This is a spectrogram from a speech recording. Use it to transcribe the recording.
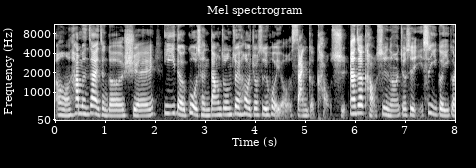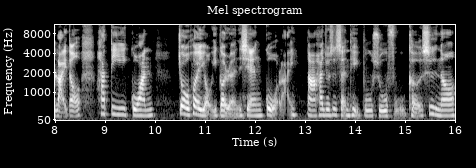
呃，他们在整个学医的过程当中，最后就是会有三个考试。那这个考试呢，就是是一个一个来的。他第一关。就会有一个人先过来，那他就是身体不舒服，可是呢，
